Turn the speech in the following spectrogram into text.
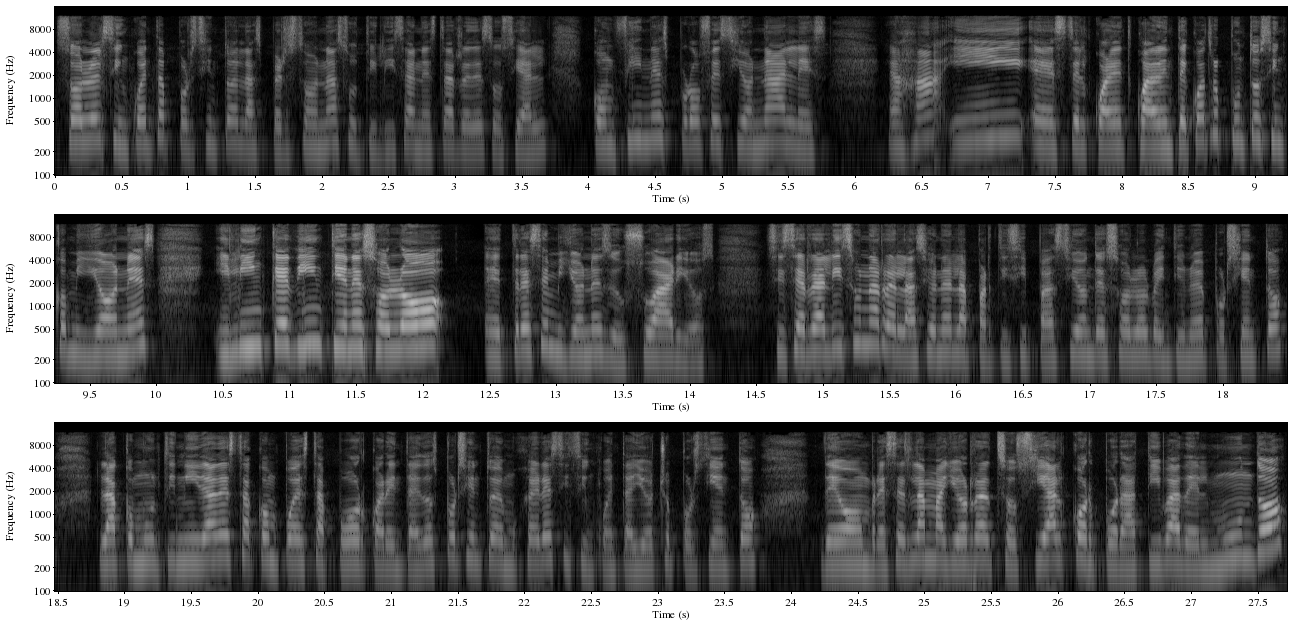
solo el 50% de las personas utilizan estas redes sociales con fines profesionales. Ajá, y este, el 44.5 millones y LinkedIn tiene solo 13 eh, millones de usuarios. Si se realiza una relación en la participación de solo el 29%, la comunidad está compuesta por 42% de mujeres y 58% de hombres. Es la mayor red social corporativa del mundo.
